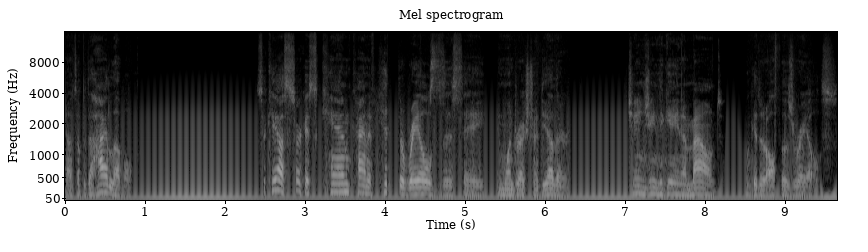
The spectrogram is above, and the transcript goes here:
it's up at the high level. So Chaos Circuits can kind of hit the rails, as they say, in one direction or the other. Changing the gain amount will get it off those rails.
